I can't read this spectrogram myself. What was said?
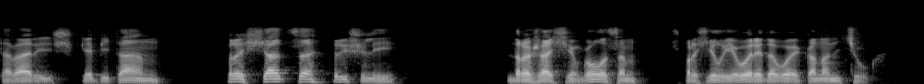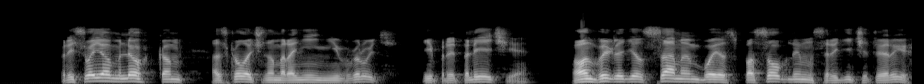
товарищ капитан, прощаться пришли? Дрожащим голосом спросил его рядовой Кананчук. При своем легком осколочном ранении в грудь и предплечье он выглядел самым боеспособным среди четверых,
